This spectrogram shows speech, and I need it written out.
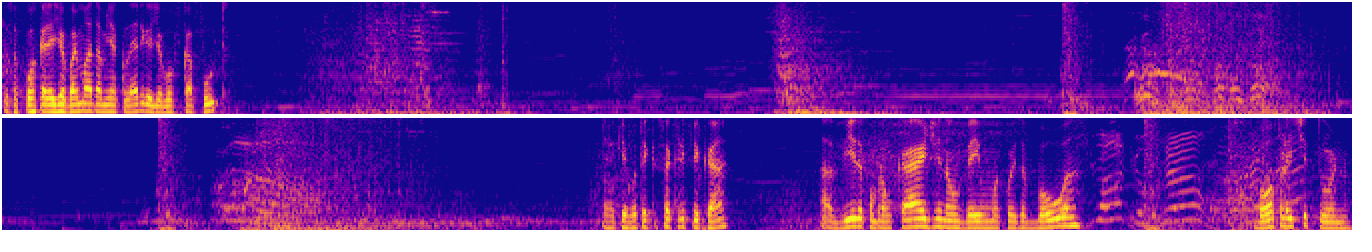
Essa porcaria já vai matar minha clériga, já vou ficar puto. É que eu vou ter que sacrificar a vida, comprar um card, não veio uma coisa boa. Boa pra este turno.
